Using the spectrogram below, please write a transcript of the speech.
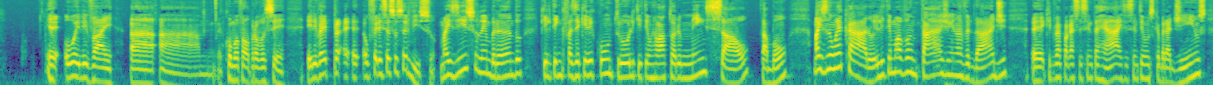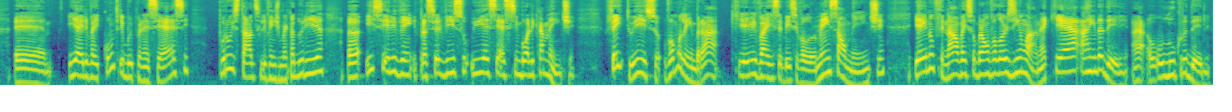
é, ou ele vai a, a, como eu falo para você, ele vai pra, é, é, oferecer seu serviço. Mas isso lembrando que ele tem que fazer aquele controle, que tem um relatório mensal, tá bom? Mas não é caro. Ele tem uma vantagem, na verdade, é, que ele vai pagar 60 reais, 61 quebradinhos, é, e aí ele vai contribuir para o INSS, para o Estado se ele vende mercadoria, uh, e se ele vem para serviço, o ISS simbolicamente. Feito isso, vamos lembrar que ele vai receber esse valor mensalmente e aí no final vai sobrar um valorzinho lá, né? Que é a renda dele, a, o lucro dele.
